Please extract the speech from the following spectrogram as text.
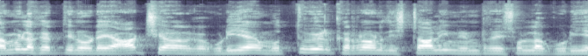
தமிழகத்தினுடைய ஆட்சியாளர் இருக்கக்கூடிய முத்துவேல் கருணாநிதி ஸ்டாலின் என்று சொல்லக்கூடிய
